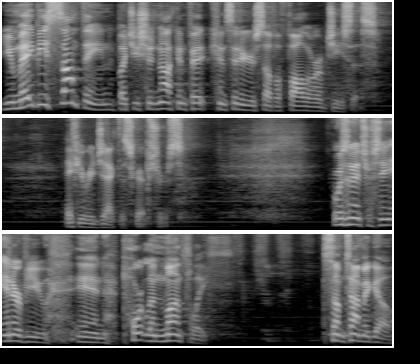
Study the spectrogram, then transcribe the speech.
you may be something, but you should not consider yourself a follower of Jesus if you reject the scriptures. There was an interesting interview in Portland Monthly some time ago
